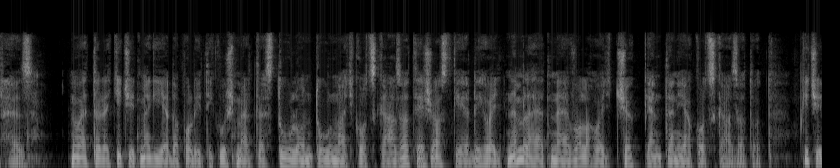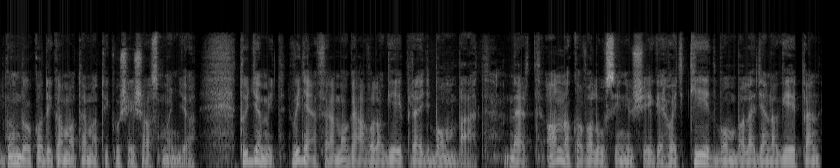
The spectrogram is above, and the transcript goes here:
tízezerhez. No, ettől egy kicsit megijed a politikus, mert ez túlon túl nagy kockázat, és azt kérdi, hogy nem lehetne valahogy csökkenteni a kockázatot. Kicsit gondolkodik a matematikus, és azt mondja, tudja mit, vigyen fel magával a gépre egy bombát, mert annak a valószínűsége, hogy két bomba legyen a gépen,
